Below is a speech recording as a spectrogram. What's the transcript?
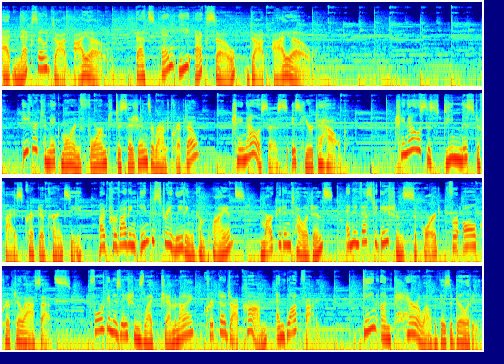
at nexo.io. That's nexo.io. Eager to make more informed decisions around crypto? Chainalysis is here to help. Chainalysis demystifies cryptocurrency by providing industry leading compliance, market intelligence, and investigations support for all crypto assets. For organizations like Gemini, Crypto.com, and BlockFi, Gain unparalleled visibility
